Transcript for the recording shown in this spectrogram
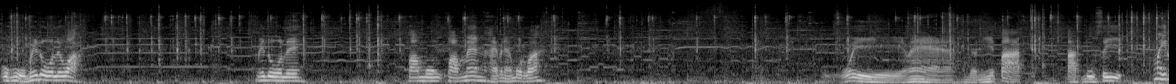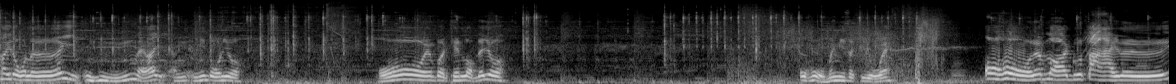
โอ้โห ไม่โดนเลยว่ะ ไม่โดนเลย ความมงความแม่นหายไปไหนหมดวะโอ้ยแม่เดี๋ยวนี้ปาดปาดบูซี่ ไม่ค่อยโดนเลย อือหือแต่ว่าอันนี้โดนอยู่ โอ้ยยังเปิดเคนหลบได้อยู่ โอ้โห ไม่มีสกิลเว้ย โอ้โห เรียบร้อยกูตายเลย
